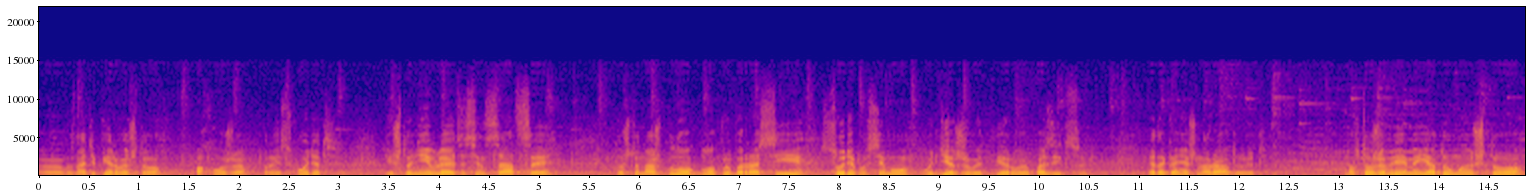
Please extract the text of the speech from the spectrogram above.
Э, Вы знаете, первое, что похоже происходит и что не является сенсацией, то, что наш блок, блок «Выбор России», судя по всему, удерживает первую позицию. Это, конечно, радует. Но в то же время я думаю, что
